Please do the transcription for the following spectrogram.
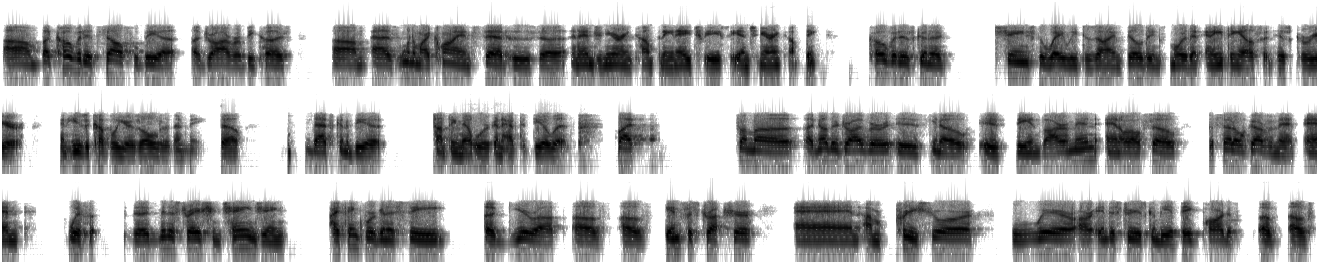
Um, but COVID itself will be a, a driver because, um, as one of my clients said, who's a, an engineering company, an HVAC engineering company, COVID is going to change the way we design buildings more than anything else in his career. And he's a couple years older than me. So that's going to be a, something that we're going to have to deal with. But from a, another driver is, you know, is the environment and also the federal government. And with the administration changing, I think we're going to see a gear up of, of infrastructure. And I'm pretty sure where our industry is going to be a big part of, of, of,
